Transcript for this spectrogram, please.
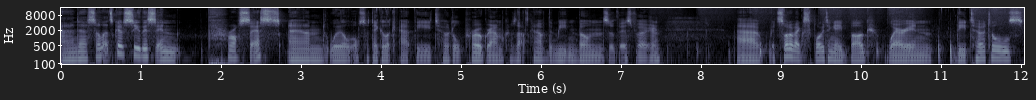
And uh, so let's go see this in process, and we'll also take a look at the total program, because that's kind of the meat and bones of this version. Uh, it's sort of exploiting a bug wherein the turtles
